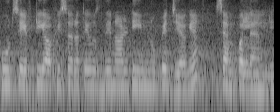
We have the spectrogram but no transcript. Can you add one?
ਫੂਡ ਸੇਫਟੀ ਆਫੀਸਰ ਅਤੇ ਉਸ ਦੇ ਨਾਲ ਟੀਮ ਨੂੰ ਭੇਜਿਆ ਗਿਆ ਸੈਂਪਲ ਲੈਣ ਲਈ।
